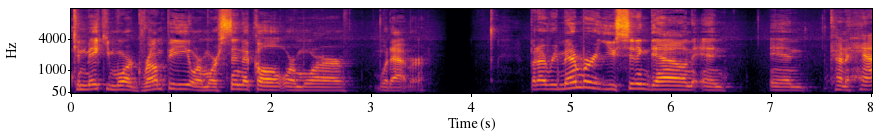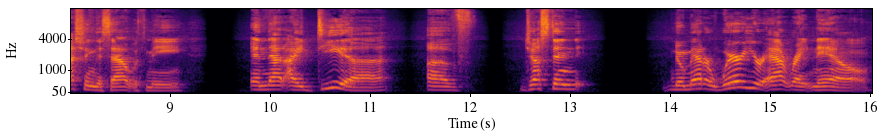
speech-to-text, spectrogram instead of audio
can make you more grumpy or more cynical or more whatever. But I remember you sitting down and and kind of hashing this out with me and that idea of Justin no matter where you're at right now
